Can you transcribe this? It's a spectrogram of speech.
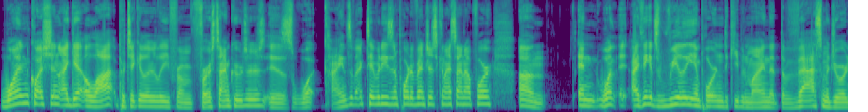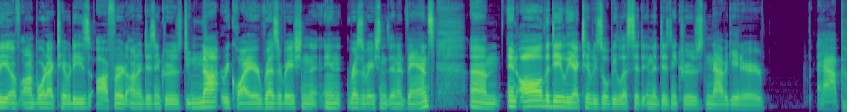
One question I get a lot, particularly from first time cruisers, is what kinds of activities and port adventures can I sign up for? Um, and one i think it's really important to keep in mind that the vast majority of onboard activities offered on a disney cruise do not require reservation in reservations in advance. Um, and all the daily activities will be listed in the disney cruise navigator app.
